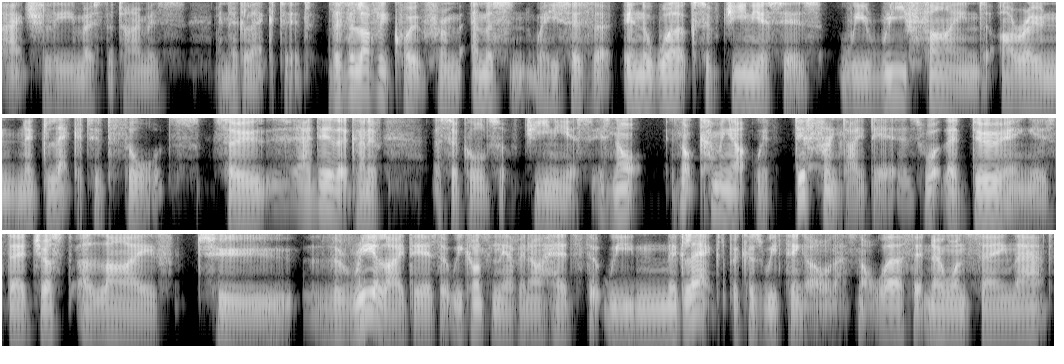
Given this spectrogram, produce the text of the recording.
actually most of the time is neglected. There's a lovely quote from Emerson where he says that in the works of geniuses, we re-find our own neglected thoughts. So the idea that kind of a so-called sort of genius is not is not coming up with different ideas. What they're doing is they're just alive to the real ideas that we constantly have in our heads that we neglect because we think, oh, that's not worth it. No one's saying that.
